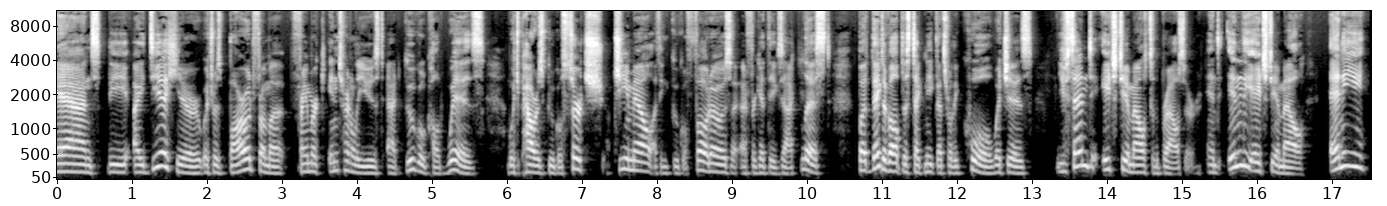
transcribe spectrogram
And the idea here, which was borrowed from a framework internally used at Google called Wiz, which powers Google Search, Gmail, I think Google Photos, I forget the exact list, but they developed this technique that's really cool, which is you send HTML to the browser, and in the HTML, any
